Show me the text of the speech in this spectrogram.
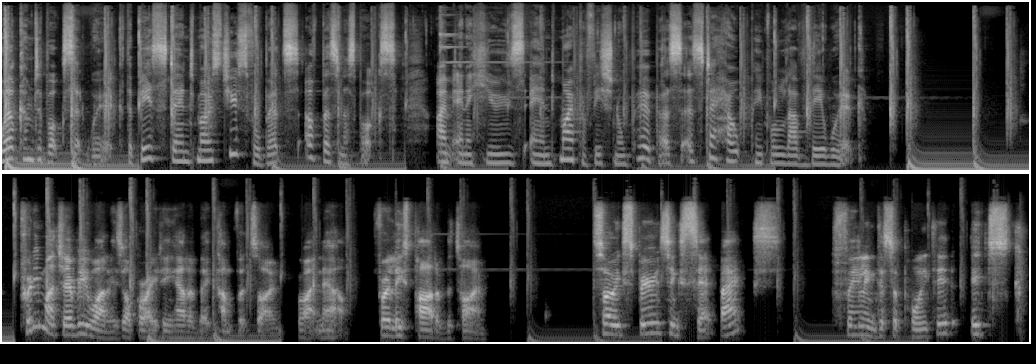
Welcome to Books at Work, the best and most useful bits of business books. I'm Anna Hughes, and my professional purpose is to help people love their work. Pretty much everyone is operating out of their comfort zone right now, for at least part of the time. So, experiencing setbacks, feeling disappointed, it's kind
